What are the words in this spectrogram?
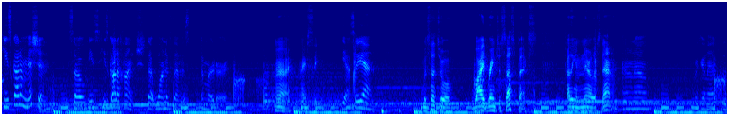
he's got a mission. So he's he's got a hunch that one of them is a murderer. Ah, I see. Yeah. So yeah, With such a wide range of suspects, how are they gonna narrow this down? I don't know. We're gonna have to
